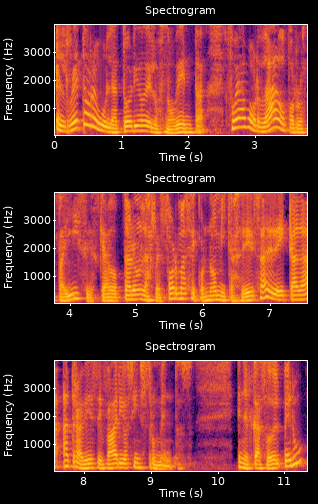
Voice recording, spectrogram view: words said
El reto regulatorio de los 90 fue abordado por los países que adoptaron las reformas económicas de esa década a través de varios instrumentos. En el caso del Perú,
